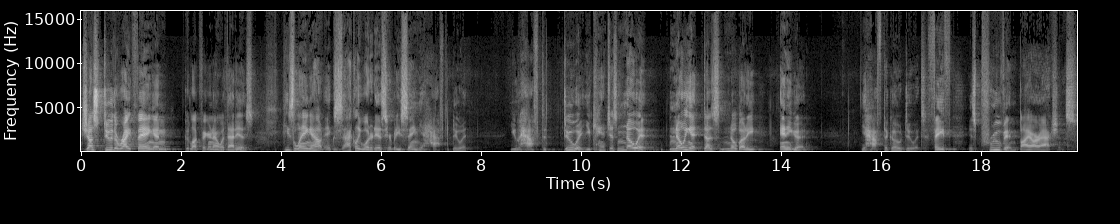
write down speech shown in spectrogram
just do the right thing and good luck figuring out what that is. He's laying out exactly what it is here, but he's saying you have to do it. You have to do it. You can't just know it. Knowing it does nobody any good. You have to go do it. Faith is proven by our actions.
